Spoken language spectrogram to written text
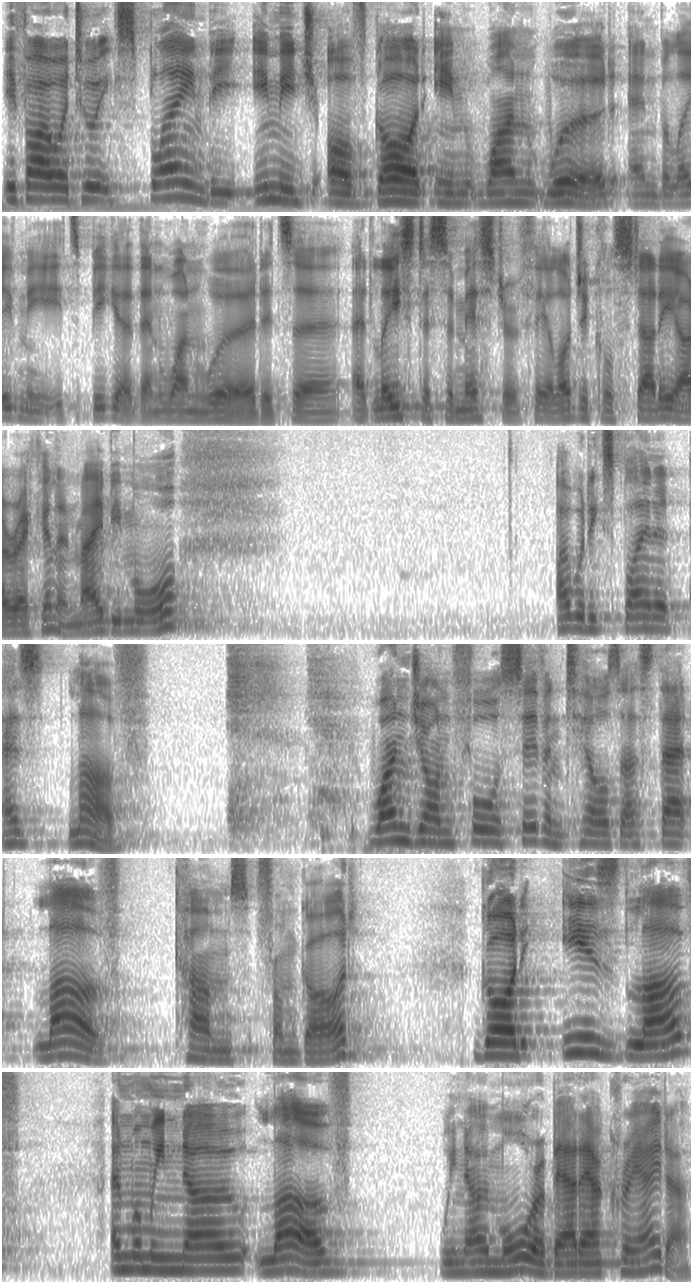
If I were to explain the image of God in one word, and believe me, it's bigger than one word, it's a, at least a semester of theological study, I reckon, and maybe more, I would explain it as love. 1 John 4 7 tells us that love comes from God. God is love, and when we know love, we know more about our Creator.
